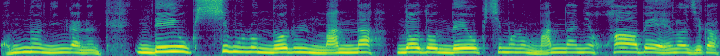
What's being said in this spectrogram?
없는 인간은 내 욕심으로 너를 만나 너도 내 욕심으로 만나니 화합의 에너지가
